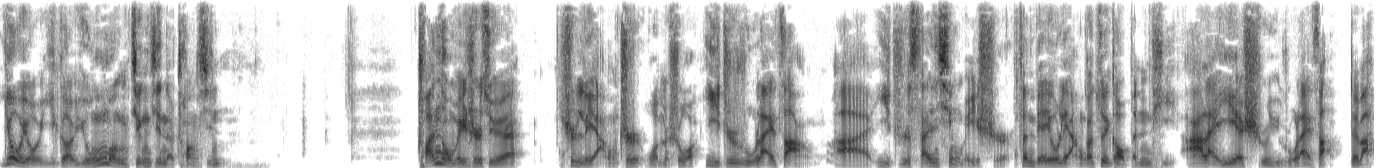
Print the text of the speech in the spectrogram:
又有一个勇猛精进的创新。传统唯识学是两支，我们说一支如来藏啊，一支三性唯识，分别有两个最高本体阿赖耶识与如来藏，对吧？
